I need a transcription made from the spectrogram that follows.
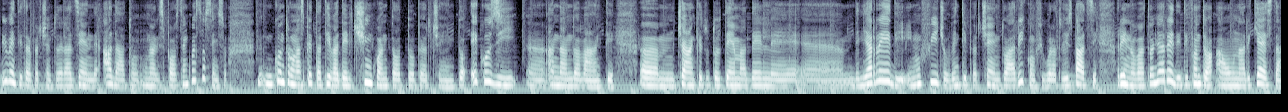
il 23% delle aziende ha dato una risposta in questo senso contro un'aspettativa del 58% e così eh, andando avanti. Um, c'è anche tutto il tema delle eh, Ehm, degli arredi in ufficio, 20% ha riconfigurato gli spazi, rinnovato gli arredi di fronte a una richiesta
